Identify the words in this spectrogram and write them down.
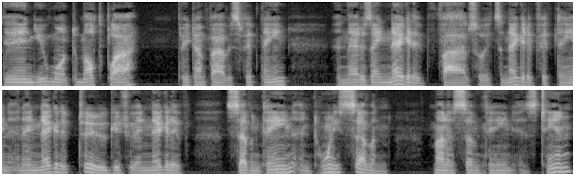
Then you want to multiply. 3 times 5 is 15. And that is a negative 5, so it's a negative 15. And a negative 2 gives you a negative 17. And 27 minus 17 is 10.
